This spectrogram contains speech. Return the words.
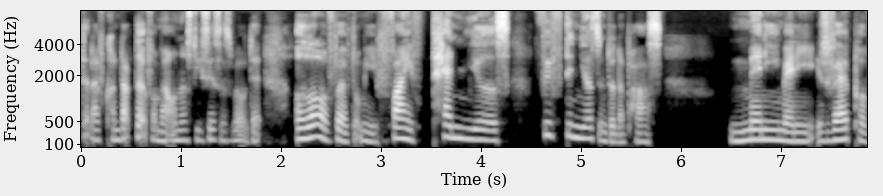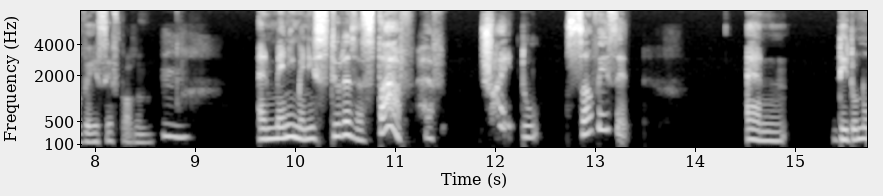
that I've conducted for my honors thesis as well. That a lot of people have told me five, ten years, fifteen years into the past, many, many, it's a very pervasive problem, Mm. and many, many students and staff have tried to surface it, and they don't know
